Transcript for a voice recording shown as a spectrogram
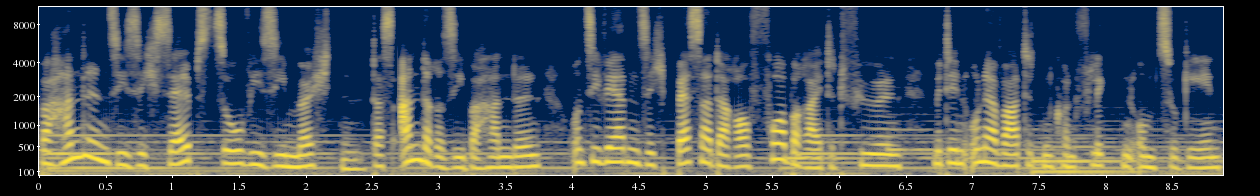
Behandeln Sie sich selbst so, wie Sie möchten, dass andere Sie behandeln, und Sie werden sich besser darauf vorbereitet fühlen, mit den unerwarteten Konflikten umzugehen,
